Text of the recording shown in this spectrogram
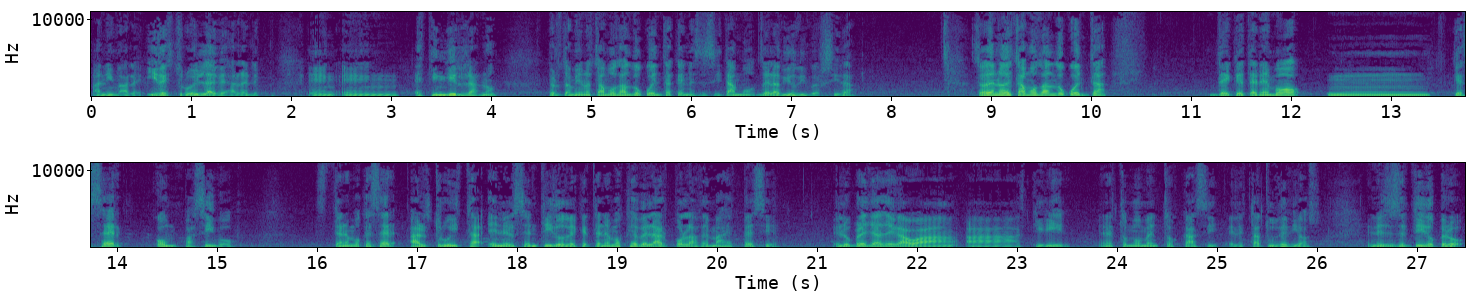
animales y destruirlas y dejarlas en, en, extinguirlas, ¿no? Pero también nos estamos dando cuenta que necesitamos de la biodiversidad. Entonces nos estamos dando cuenta de que tenemos mm, que ser compasivos, tenemos que ser altruistas en el sentido de que tenemos que velar por las demás especies. El hombre ya ha llegado a, a adquirir en estos momentos casi el estatus de Dios. En ese sentido, pero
